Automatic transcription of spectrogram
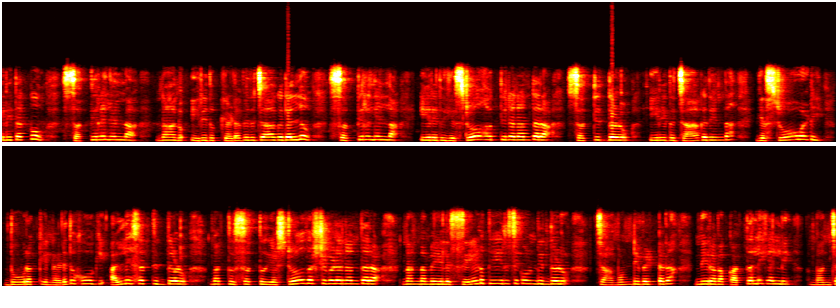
ಇರಿತಕ್ಕೂ ಸತ್ತಿರಲಿಲ್ಲ. ನಾನು ಇರಿದು ಕೆಡವಿದ ಜಾಗದಲ್ಲೂ ಸತ್ತಿರಲಿಲ್ಲ. ಇರಿದು ಎಷ್ಟೋ ಹೊತ್ತಿನ ನಂತರ ಸತ್ತಿದ್ದಳು. ಇರಿದ ಜಾಗದಿಂದ ಎಷ್ಟೋ ಅಡಿ ದೂರಕ್ಕೆ ನಡೆದು ಹೋಗಿ ಅಲ್ಲಿ ಸತ್ತಿದ್ದಳು ಮತ್ತು ಸತ್ತು ಎಷ್ಟೋ ವರ್ಷಗಳ ನಂತರ ನನ್ನ ಮೇಲೆ ಸೇಡು ತೀರಿಸಿಕೊಂಡಿದ್ದಳು. ಚಾಮುಂಡಿ ಬೆಟ್ಟದ ನಿರವ ಕತ್ತಲೆಯಲ್ಲಿ ಮಂಜ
